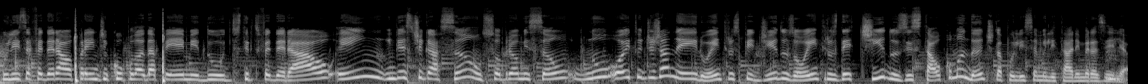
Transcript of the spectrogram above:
Polícia Federal prende cúpula da PM do Distrito Federal em investigação sobre a omissão no 8 de janeiro. Entre os pedidos ou entre os detidos está o comandante da Polícia Militar em Brasília.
